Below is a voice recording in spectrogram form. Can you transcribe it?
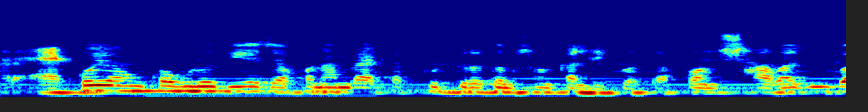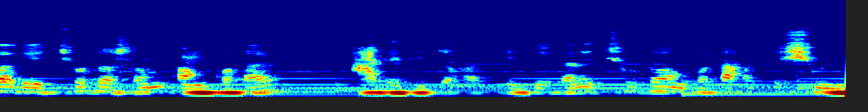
আর একই অঙ্কগুলো দিয়ে যখন আমরা একটা ক্ষুদ্রতম সংখ্যা লিখব, তখন স্বাভাবিকভাবে ছোট অঙ্কটা আগে দিতে হয়। কিন্তু এখানে ছোট অঙ্কটা হচ্ছে শূন্য।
